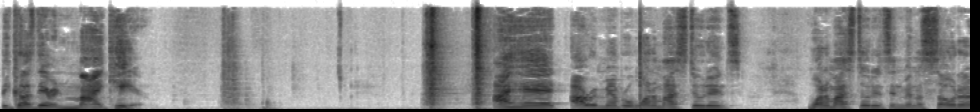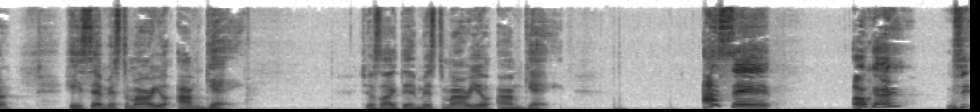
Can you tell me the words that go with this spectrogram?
Because they're in my care. I had I remember one of my students, one of my students in Minnesota, he said, "Mr. Mario, I'm gay." Just like that, "Mr. Mario, I'm gay." I said, "Okay."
